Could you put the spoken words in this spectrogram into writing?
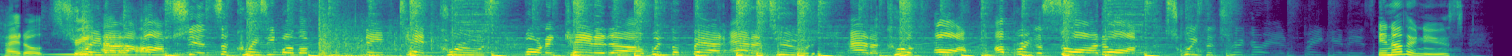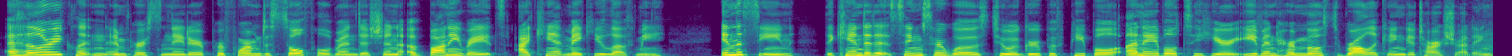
titled Straight, Straight Outta out of Compton. options, a crazy motherfucker named Ted Cruz, born in Canada with a bad attitude. At a cook off, I bring a sword off, squeeze the trigger and bacon is. In other news, a Hillary Clinton impersonator performed a soulful rendition of Bonnie Raitt's I Can't Make You Love Me. In the scene, the candidate sings her woes to a group of people unable to hear even her most rollicking guitar shredding.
